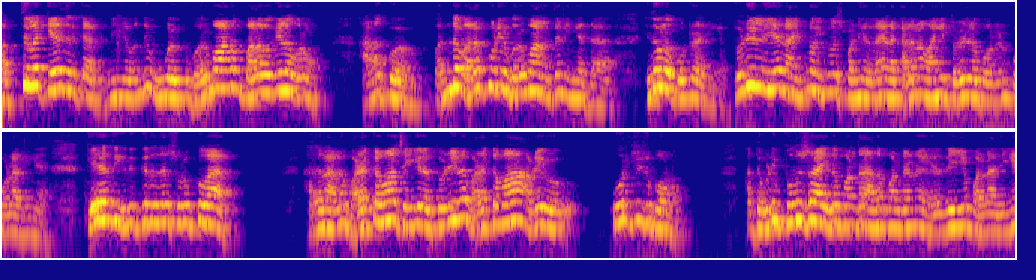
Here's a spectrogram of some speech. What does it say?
பத்தில் கேது இருக்கார். நீங்கள் வந்து உங்களுக்கு வருமானம் பல வகையில் வரும். ஆனால் வந்த வரக்கூடிய வருமானத்தை நீங்கள் அந்த இதுவில் போட்டுறாதீங்க. தொழிலையே நான் இன்னும் இன்வெஸ்ட் பண்ணிடுறேன். இல்லை கடனை வாங்கி தொழிலில் போடுறேன்னு போடாதீங்க. கேது இருக்கிறத சுருக்குவார். அதனால் வழக்கமாக செய்கிற தொழிலை வழக்கமாக அப்படியே உரிச்சிட்டு போகணும். மற்றபடி புதுசாக இதை பண்ணுறேன் அதை பண்ணுறேன்னு எதையும் பண்ணாதீங்க.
